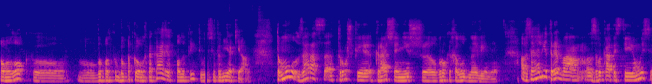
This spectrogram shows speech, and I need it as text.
помилок, е, випадкових наказів полетить у світовий океан. Тому зараз е, трошки краще ніж е, в роки холодної війни. А взагалі треба звикати з тією мис...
